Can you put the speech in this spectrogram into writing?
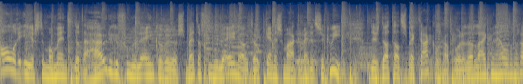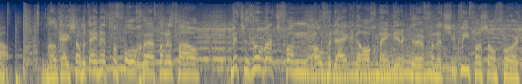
allereerste moment dat de huidige Formule 1 coureurs met een Formule 1 auto kennis maken met het circuit. Dus dat dat spektakel gaat worden, dat lijkt me een helder verhaal. Oké, zometeen het vervolg eh, van het verhaal met Robert van Overdijk, de algemeen directeur van het circuit van Zandvoort.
